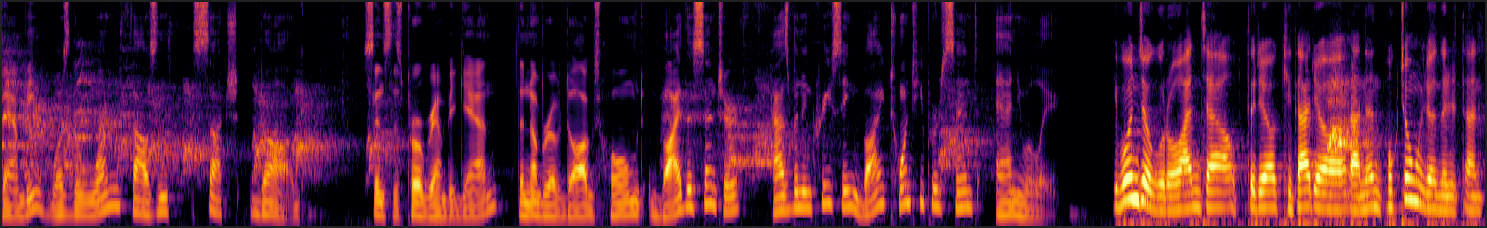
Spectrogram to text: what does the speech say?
Bambi was the 1,000th such dog. Since this program began, the number of dogs homed by the center has been increasing by 20% annually. 기본적으로 앉아 엎드려 기다려라는 복종 훈련을 일단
